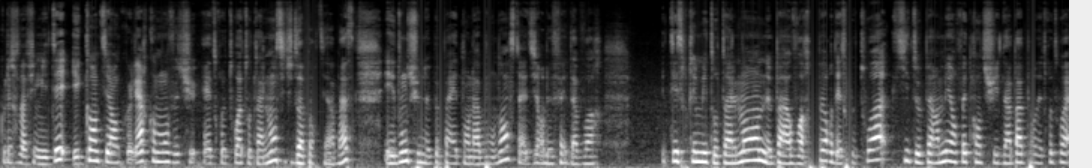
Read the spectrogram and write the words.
connaissances de la féminité. Et quand tu es en colère, comment veux-tu être toi totalement si tu dois porter un masque Et donc, tu ne peux pas être dans l'abondance, c'est-à-dire le fait d'avoir t'exprimer totalement, ne pas avoir peur d'être toi, qui te permet en fait quand tu n'as pas peur d'être toi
